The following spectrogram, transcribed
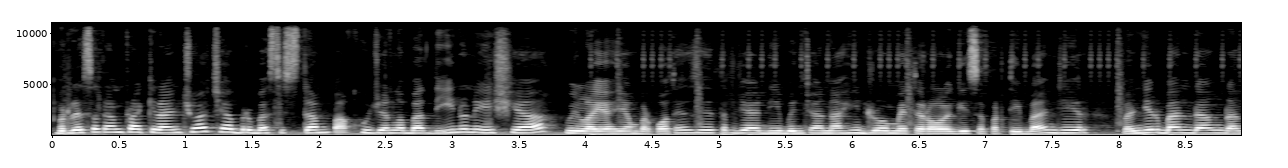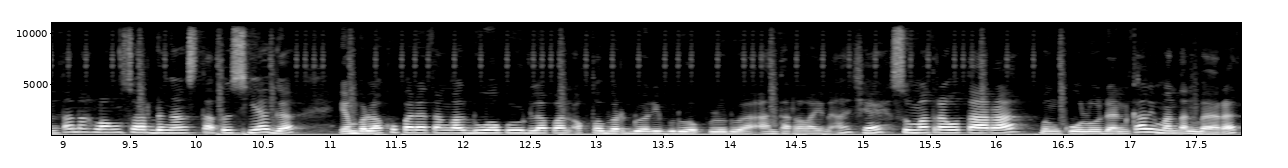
Berdasarkan perakiran cuaca berbasis dampak hujan lebat di Indonesia, wilayah yang berpotensi terjadi bencana hidrometeorologi seperti banjir, banjir bandang, dan tanah longsor dengan status siaga yang berlaku pada tanggal 28 Oktober 2022 antara lain Aceh, Sumatera Utara, Bengkulu, dan Kalimantan Barat,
